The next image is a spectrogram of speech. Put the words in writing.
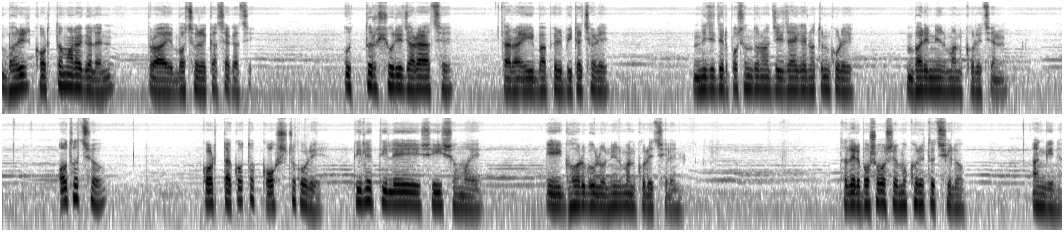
বাড়ির কর্তা মারা গেলেন প্রায় বছরের কাছাকাছি। উত্তরসূরি যারা আছে, তারা এই বাপের বিটা ছেড়ে নিজেদের পছন্দ যে জায়গায় নতুন করে বাড়ি নির্মাণ করেছেন। অথচ কর্তা কত কষ্ট করে তিলে তিলে সেই সময়ে এই ঘরগুলো নির্মাণ করেছিলেন। তাদের বসবাসে মুখরিত ছিল আঙ্গিনা।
